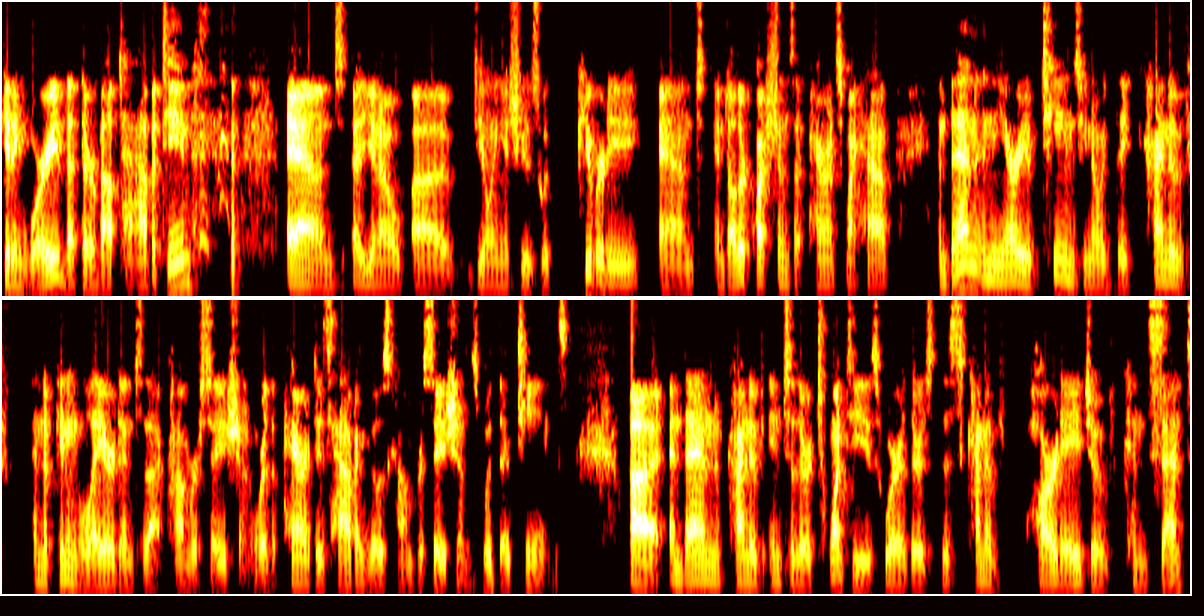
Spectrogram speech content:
getting worried that they're about to have a teen. and uh, you know uh, dealing issues with puberty and and other questions that parents might have and then in the area of teens you know they kind of end up getting layered into that conversation where the parent is having those conversations with their teens uh, and then kind of into their 20s where there's this kind of hard age of consent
